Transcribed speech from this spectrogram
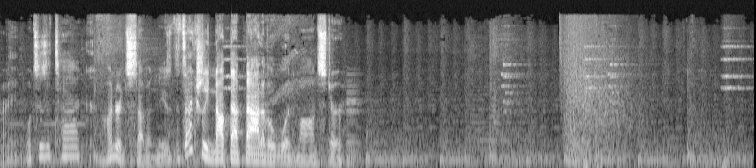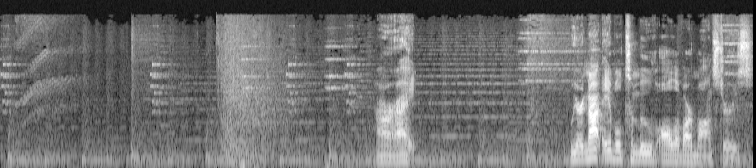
Alright, what's his attack? 107. He's- It's actually not that bad of a wood monster. Alright. We are not able to move all of our monsters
